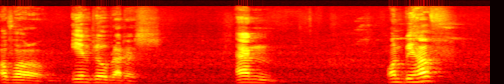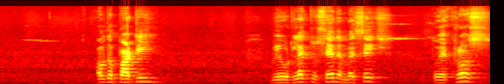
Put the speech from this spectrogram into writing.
of our ENPO brothers. And on behalf of the party, we would like to send a message to across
